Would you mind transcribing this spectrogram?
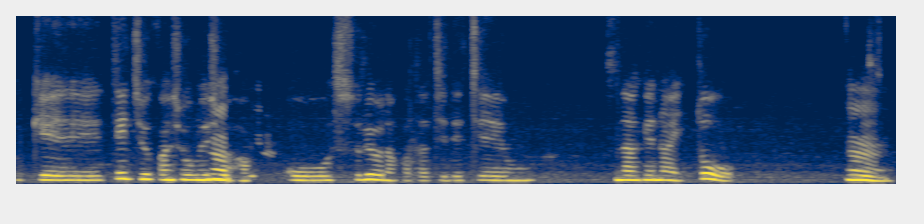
受けて中間証明書を発行するような形でチェーンをつなげないと、うん。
